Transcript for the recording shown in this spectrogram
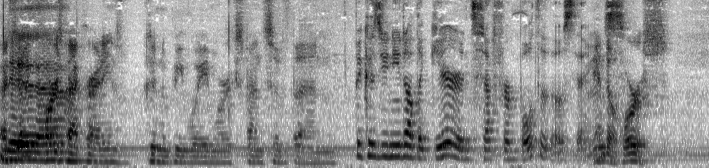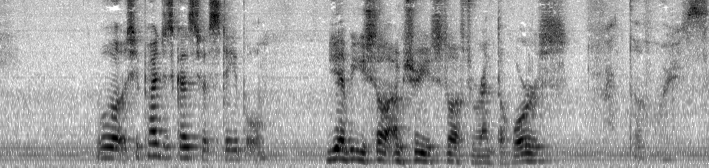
I feel like horseback riding is going to be way more expensive than because you need all the gear and stuff for both of those things. and a horse. Well, she probably just goes to a stable. Yeah, but you still. I'm sure you still have to rent the horse. Rent the horse.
